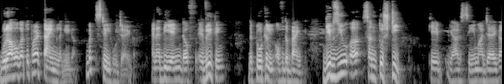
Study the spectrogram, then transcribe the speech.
बुरा होगा तो थोड़ा टाइम लगेगा बट स्टिल हो जाएगा। And at the end of everything the total of the bank gives you a संतुष्टि कि यार सेम आ जाएगा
